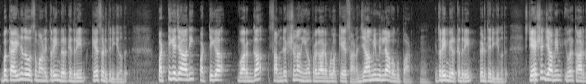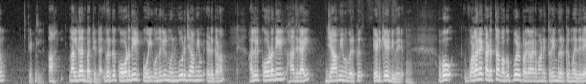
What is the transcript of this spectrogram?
ഇപ്പോൾ കഴിഞ്ഞ ദിവസമാണ് ഇത്രയും പേർക്കെതിരെയും കേസെടുത്തിരിക്കുന്നത്. പട്ടികജാതി പട്ടിക വർഗ സംരക്ഷണ നിയമപ്രകാരമുള്ള കേസാണ്. ജാമ്യമില്ലാ വകുപ്പാണ് ഇത്രയും പേർക്കെതിരെയും എടുത്തിരിക്കുന്നത്. സ്റ്റേഷൻ ജാമ്യം ഇവർക്കാർക്കും കിട്ടില്ല. ആ നൽകാൻ പറ്റില്ല. ഇവർക്ക് കോടതിയിൽ പോയി ഒന്നുകിൽ മുൻകൂർ ജാമ്യം എടുക്കണം അല്ലെങ്കിൽ കോടതിയിൽ ഹാജരായി ജാമ്യം ഇവർക്ക് എടുക്കേണ്ടി വരും. അപ്പോൾ വളരെ കടുത്ത വകുപ്പുകൾ പ്രകാരമാണ് ഇത്രയും പേർക്കുമെതിരെ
